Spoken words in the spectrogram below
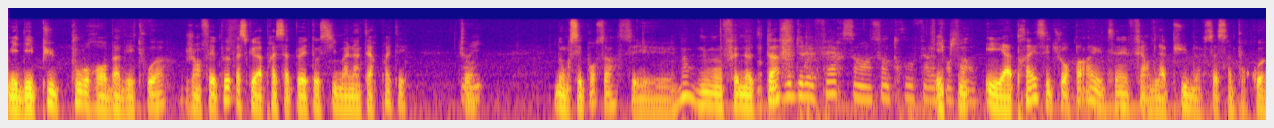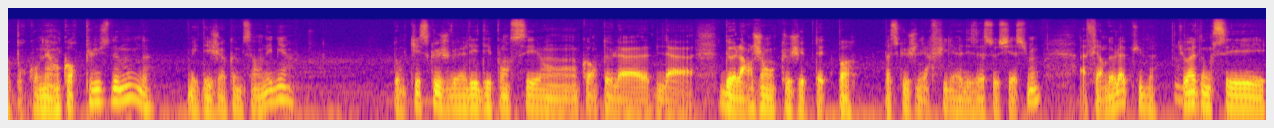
Mais des pubs pour Robin des Toits, j'en fais peu parce que après ça peut être aussi mal interprété. Tu vois Donc c'est pour ça. C'est non, nous on fait notre taf. de le faire sans, sans trop faire et puis et après c'est toujours pareil. Faire de la pub, ça serait pourquoi? Pour qu'on ait encore plus de monde. Mais déjà comme ça, on est bien. Donc qu'est-ce que je vais aller dépenser encore de l'argent la, de l'argent que j'ai peut-être pas, parce que je l'ai refilé à des associations, à faire de la pub. Tu vois, donc c'est...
